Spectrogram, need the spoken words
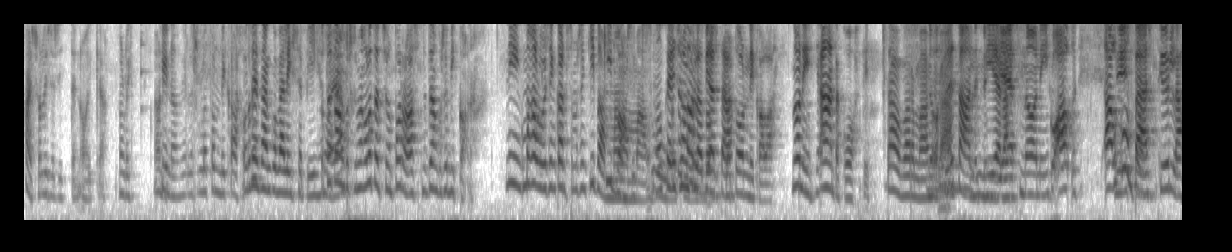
Kai se oli se sitten oikea. Oli. No niin. Siinä on vielä sulla tonnikaa. Otetaanko välissä pihlaja? Otetaan, koska mä oletan, että se on paras, niin otetaanko se vikana? Niin, kun mä haluaisin kans semmosen kivan, Kivan maun. Okei, se on kyllä vielä tää tonnikala. No niin, ja ääntä kohti. Tää on varmaan No hyvä. otetaan nyt Mm, vielä. yeah. No niin. Kun al- alkuun Niin, päästä. Kyllä.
